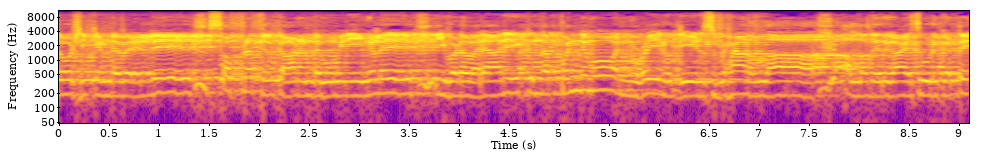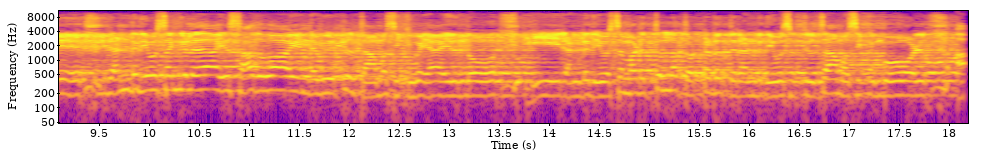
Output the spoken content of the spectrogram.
സന്തോഷിക്കേണ്ടവരല്ലേ? സ്വപ്നത്തിൽ കാണേണ്ട മുമിനീങ്ങളെ. ഇവിടെ വരാനിരിക്കുന്ന പൊന്നുമോൻ മുഴീനുദ്ദീൻ സുബാനുള്ള അല്ല ദീർഘായുസ് കൊടുക്കട്ടെ. രണ്ട് ദിവസങ്ങളിലായി സാധുവായി എന്റെ വീട്ടിൽ താമസിക്കുകയായിരുന്നു. ഈ രണ്ട് ദിവസം അടുത്തുള്ള തൊട്ടടുത്ത് രണ്ട് ദിവസത്തിൽ താമസിക്കുമ്പോൾ ആ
